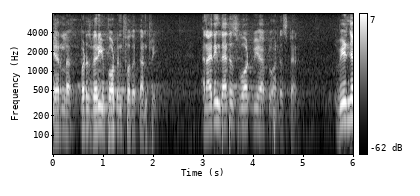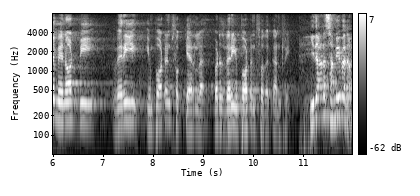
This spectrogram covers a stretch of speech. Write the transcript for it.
കേരള ബട്ട് ഇസ് വെരി ഇമ്പോർട്ടന്റ് ഫോർ ദ കൺട്രി ആൻഡ് ഐ തിങ്ക് ദാറ്റ് ഇസ് വാട്ട് വി ഹാവ് ടു അണ്ടർസ്റ്റാൻഡ് വിഴിഞ്ഞ മേ നോട്ട് be very ഇമ്പോർട്ടന്റ് ഫോർ കേരള ബട്ട് ഇസ് വെരി ഇമ്പോർട്ടന്റ് ഫോർ ദ കൺട്രി ഇതാണ് സമീപനം.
